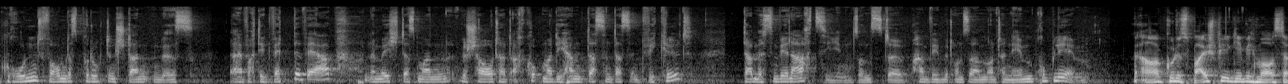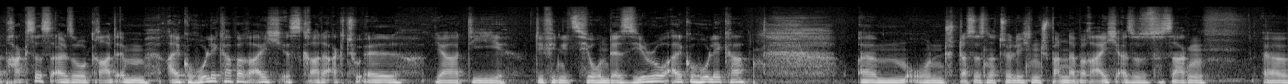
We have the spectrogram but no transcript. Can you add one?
Grund, warum das Produkt entstanden ist, einfach den Wettbewerb, nämlich, dass man geschaut hat, ach guck mal, die haben das und das entwickelt, da müssen wir nachziehen, sonst äh, haben wir mit unserem Unternehmen ein Problem. Ja, gutes Beispiel gebe ich mal aus der Praxis. Also gerade im Alkoholikerbereich ist gerade aktuell ja die Definition der Zero-Alkoholiker. Ähm, und das ist natürlich ein spannender Bereich. Also sozusagen äh,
